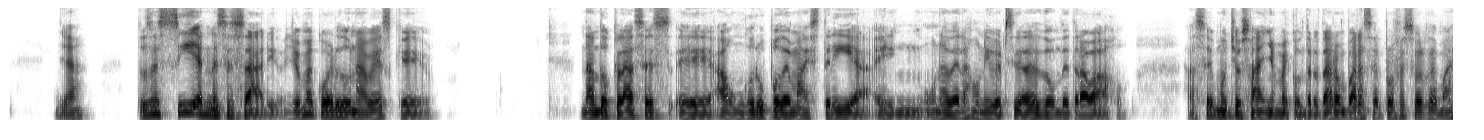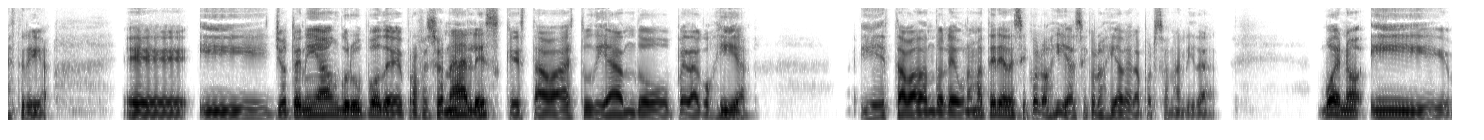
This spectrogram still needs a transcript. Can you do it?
¿Ya? Entonces sí es necesario. Yo me acuerdo una vez que dando clases eh, a un grupo de maestría en una de las universidades donde trabajo, hace muchos años me contrataron para ser profesor de maestría. Eh, y yo tenía un grupo de profesionales que estaba estudiando pedagogía y estaba dándole una materia de psicología, psicología de la personalidad. Bueno, y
